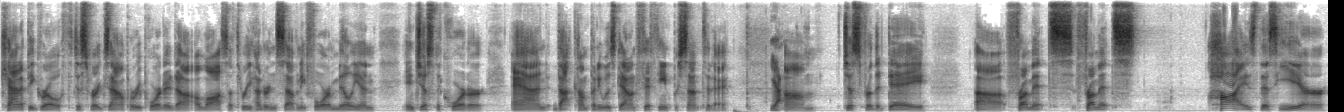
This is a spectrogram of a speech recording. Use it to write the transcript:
Canopy Growth, just for example, reported uh, a loss of 374 million in just the quarter, and that company was down 15% today. Yeah. Um, just for the day, uh, from its from its highs this year,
